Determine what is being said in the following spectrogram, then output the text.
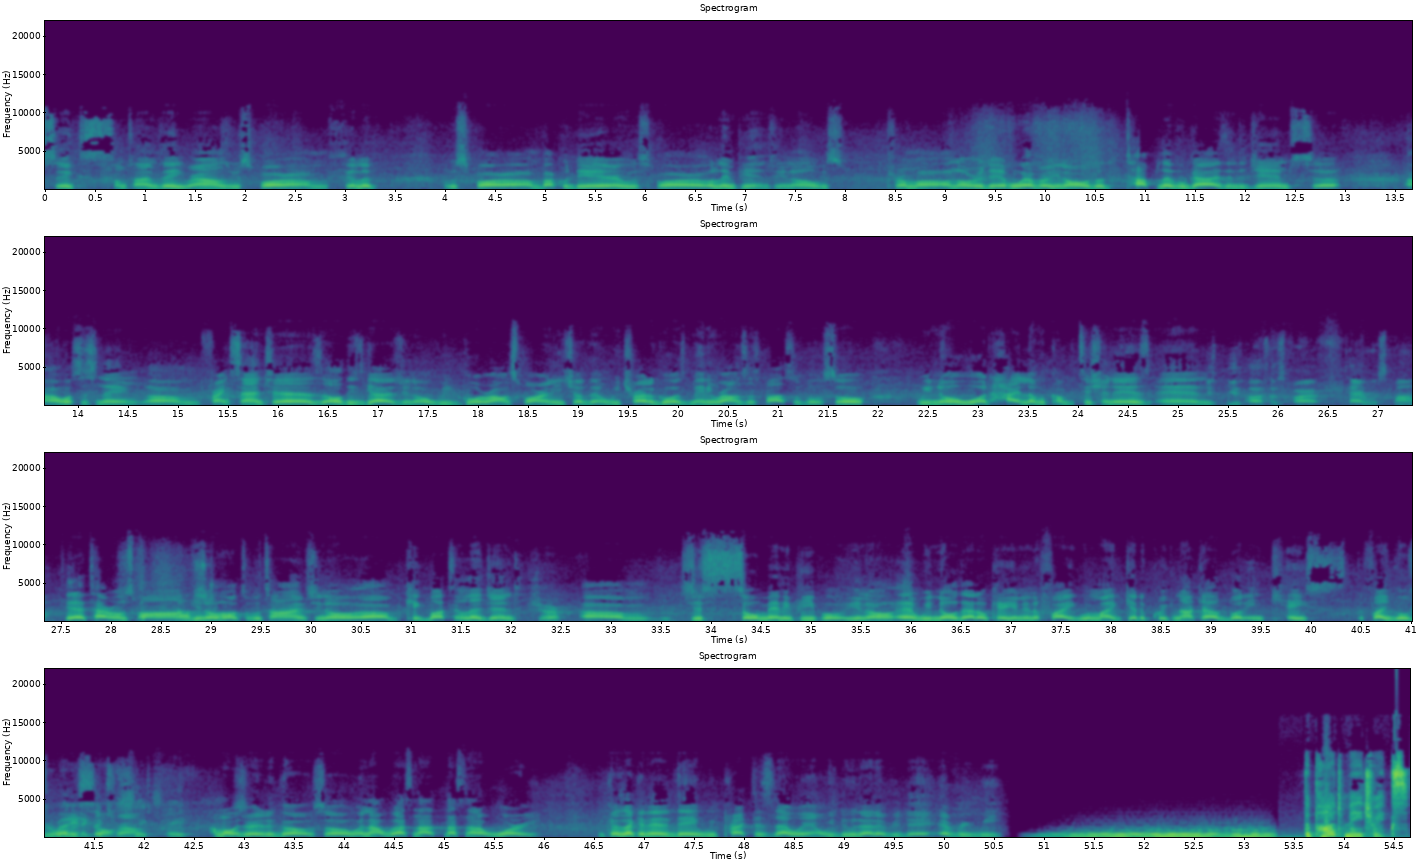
six, sometimes eight rounds. We spar um, Philip, we spar um, Bakhodir, we spar Olympians. You know, we from uh, there, whoever. You know, all the top level guys in the gyms. Uh, uh, what's his name? Um, Frank Sanchez, all these guys, you know, we go around sparring each of them. We try to go as many rounds as possible. So what high level competition is. And you, you also sparred Tyrone Spong. Yeah, Tyrone Spong, you know, strong. multiple times, you know, um, kickboxing legend. Sure. Um, just so many people, you know, and we know that, okay, and in a fight, we might get a quick knockout, but in case the fight goes You're more than six go. rounds. Six, eight I'm always ready to go. So we're not. That's not. That's not a worry, because like at the end of the day, we practice that way and we do that every day, every week. The Pod Matrix.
